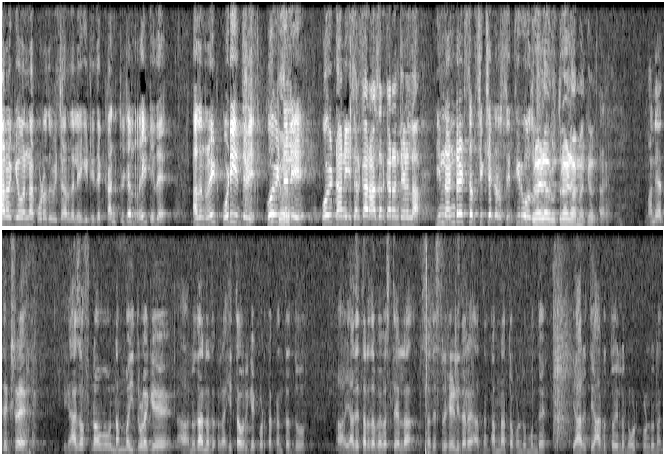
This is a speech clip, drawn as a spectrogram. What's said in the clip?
ಆರೋಗ್ಯವನ್ನು ಕೊಡೋದು ವಿಚಾರದಲ್ಲಿ it is a constitution right ಇದೆ. ಅದನ್ನು ರೈಟ್ ಕೊಡಿ ಅಂತೇಳಿ. ಕೋವಿಡ್ನಲ್ಲಿ ಕೋವಿಡ್ ನಾನು ಈ ಸರ್ಕಾರ ಆ ಸರ್ಕಾರ ಅಂತ ಹೇಳಲ್ಲ. ಇನ್ ಹಂಡ್ರೆಡ್ಸ್ ಆಫ್ ಶಿಕ್ಷಕರು ಸ್ಥಿತಿ ತೀರುವುದು ಮಾನ್ಯ ಅಧ್ಯಕ್ಷರೇ ಈಗ ಆಸ್ ಆಫ್ ನಾವು ನಮ್ಮ ಇದ್ರೊಳಗೆ ಅನುದಾನ ರಹಿತ ಅವರಿಗೆ ಕೊಡ್ತಕ್ಕಂಥದ್ದು ಯಾವುದೇ ಥರದ ವ್ಯವಸ್ಥೆ ಎಲ್ಲ ಸದಸ್ಯರು ಹೇಳಿದ್ದಾರೆ ಅದನ್ನ ಗಮನ ತಗೊಂಡು ಮುಂದೆ ಯಾವ ರೀತಿ ಆಗುತ್ತೋ ಇಲ್ಲ ನೋಡಿಕೊಂಡು ನಾನು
